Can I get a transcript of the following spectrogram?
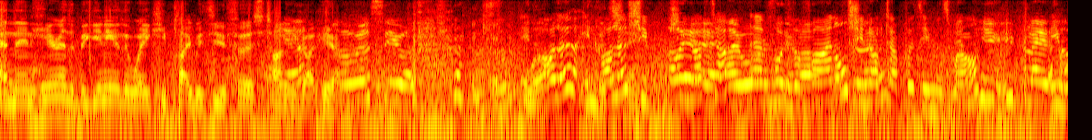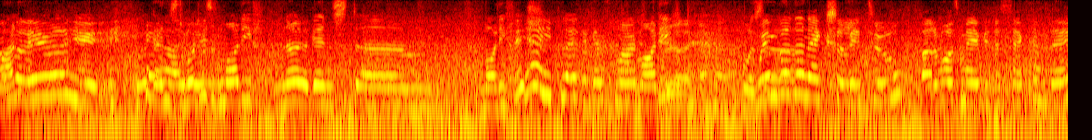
And then here in the beginning of the week, he played with you first time he got here. So we'll see what happens. In Well, Halle, in let's Halle, she, she Oh, yeah, knocked yeah, up uh, for the final. She knocked up with him as well. He, he played He won. unbelievable. He, against what was it, Mardy? No, against um, Mardy Fish. Yeah, he played against Mardy. Mardy Really? was uh, Wimbledon actually too, but it was maybe the second day.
